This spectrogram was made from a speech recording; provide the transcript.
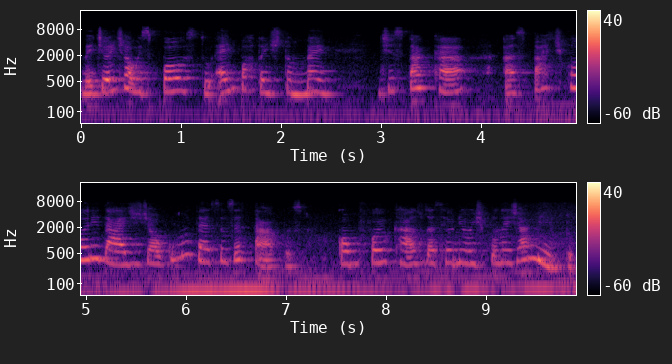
mediante ao exposto, é importante também destacar as particularidades de alguma dessas etapas, como foi o caso das reuniões de planejamento,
